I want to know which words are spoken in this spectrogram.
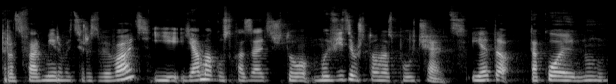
трансформировать и развивать. И я могу сказать, что мы видим, что у нас получается. И это такое, ну,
